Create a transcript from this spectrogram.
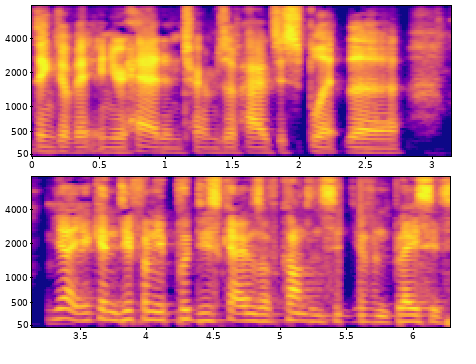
think of it in your head in terms of how to split the yeah, you can definitely put these kinds of contents in different places.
